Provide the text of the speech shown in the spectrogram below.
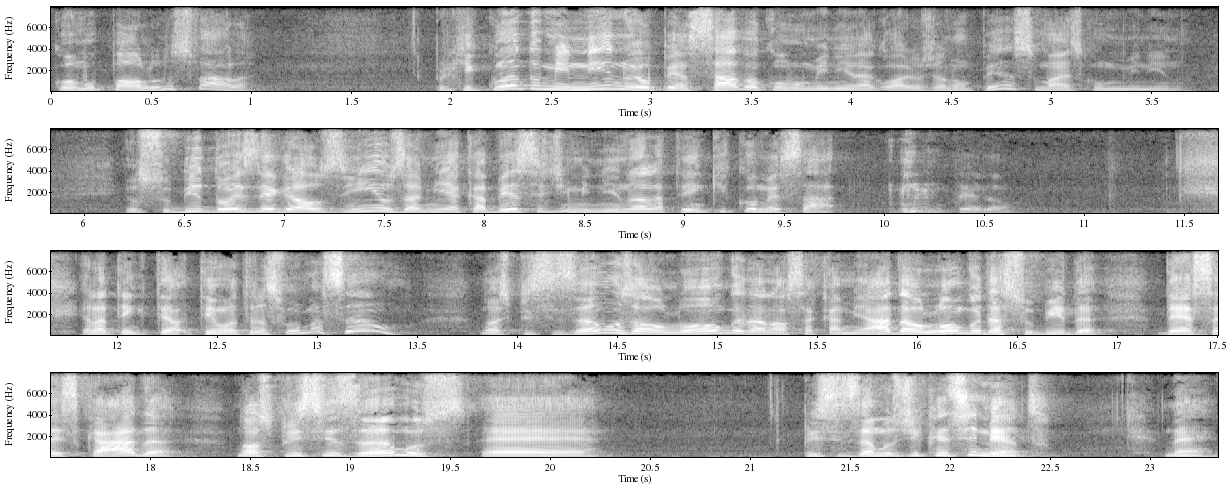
como Paulo nos fala. Porque quando menino eu pensava como menino, agora eu já não penso mais como menino. Eu subi dois degrauzinhos, a minha cabeça de menino ela tem que começar, perdão, ela tem que ter, ter uma transformação. Nós precisamos, ao longo da nossa caminhada, ao longo da subida dessa escada, nós precisamos, é, precisamos de crescimento. Né?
